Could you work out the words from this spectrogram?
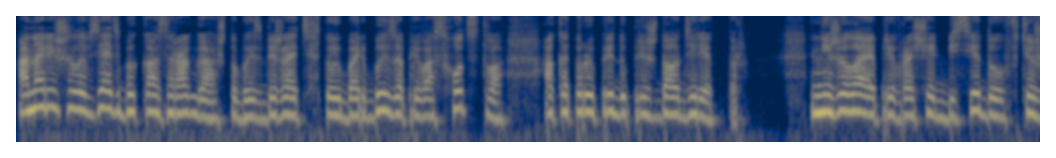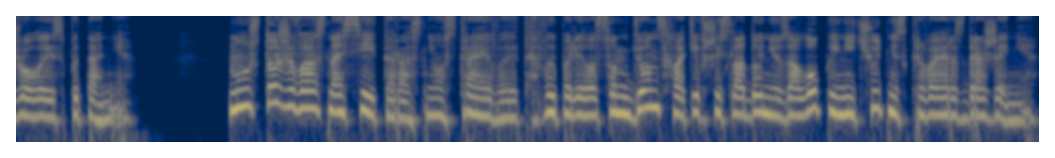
Она решила взять быка за рога, чтобы избежать той борьбы за превосходство, о которой предупреждал директор, не желая превращать беседу в тяжелое испытание. «Ну что же вас на сей-то раз не устраивает?» — выпалила Сон Гён, схватившись ладонью за лоб и ничуть не скрывая раздражения.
